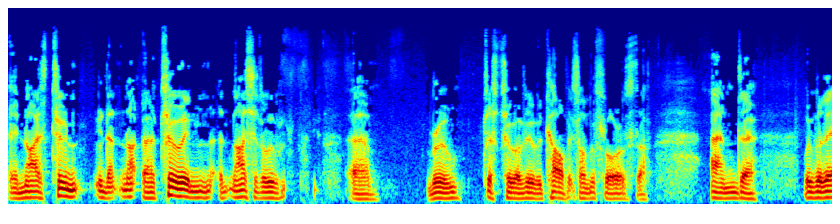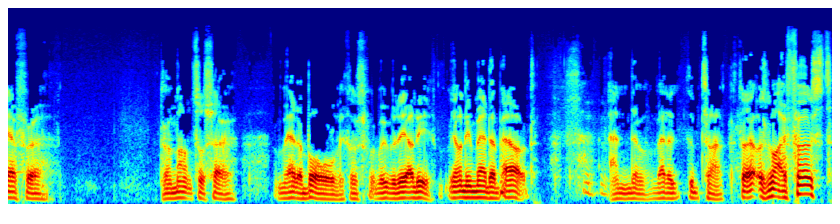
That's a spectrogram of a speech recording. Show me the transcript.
in nice, two, uh, two in a nice little uh, room, just two of you with carpets on the floor and stuff. And uh, we were there for a, for a month or so. We had a ball because we were the only, the only men about and uh, had a good time. So that was my first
